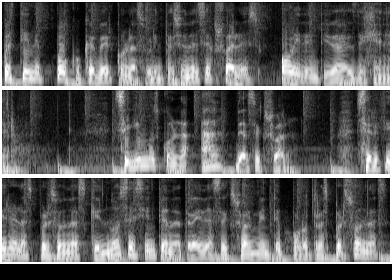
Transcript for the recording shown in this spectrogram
pues tiene poco que ver con las orientaciones sexuales o identidades de género. Seguimos con la A de asexual se refiere a las personas que no se sienten atraídas sexualmente por otras personas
